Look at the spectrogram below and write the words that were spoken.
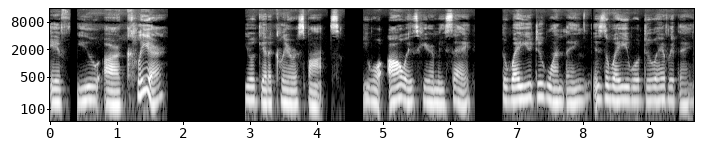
if you are clear, you'll get a clear response. You will always hear me say, the way you do one thing is the way you will do everything.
